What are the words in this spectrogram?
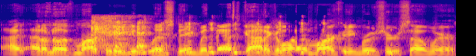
I, I don't know if marketing is listening, but that's got to go on a marketing brochure somewhere.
